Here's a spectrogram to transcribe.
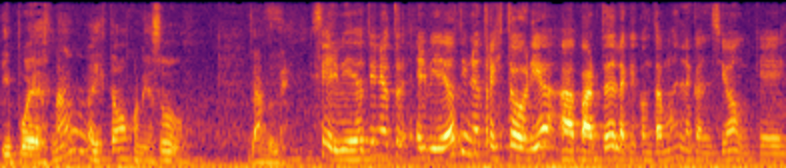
y pues nada, ahí estamos con eso dándole. Sí, el video tiene otro, el video tiene otra historia aparte de la que contamos en la canción, que es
